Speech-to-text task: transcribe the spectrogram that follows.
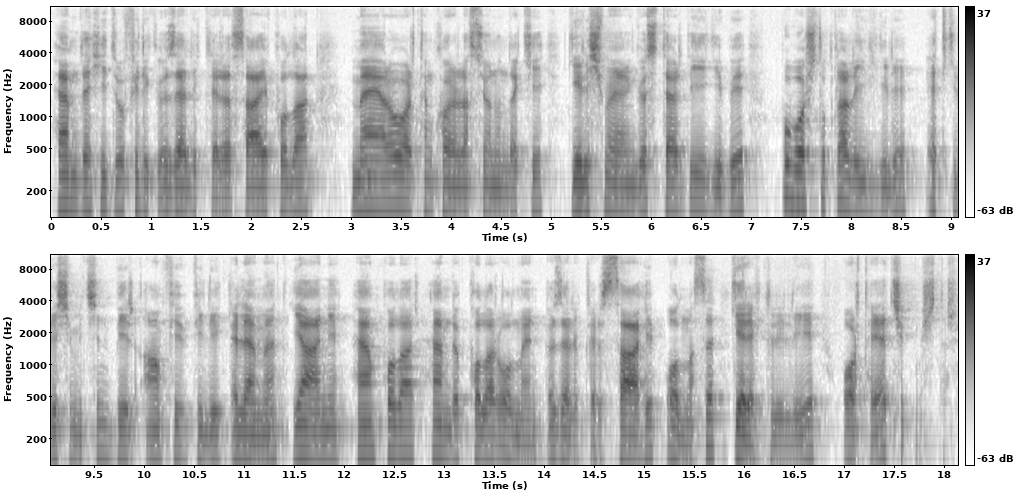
hem de hidrofilik özelliklere sahip olan Meyer-Overton korelasyonundaki gelişmelerin gösterdiği gibi bu boşluklarla ilgili etkileşim için bir amfifilik element yani hem polar hem de polar olmayan özelliklere sahip olması gerekliliği ortaya çıkmıştır.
